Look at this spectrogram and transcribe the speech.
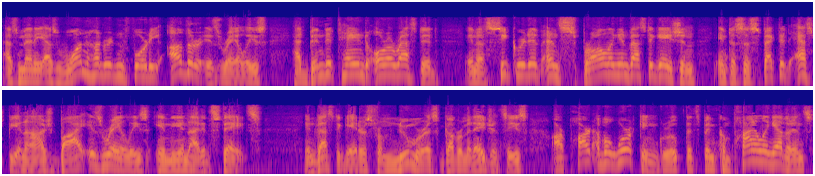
as many as 140 other Israelis had been detained or arrested in a secretive and sprawling investigation into suspected espionage by Israelis in the United States. Investigators from numerous government agencies are part of a working group that's been compiling evidence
